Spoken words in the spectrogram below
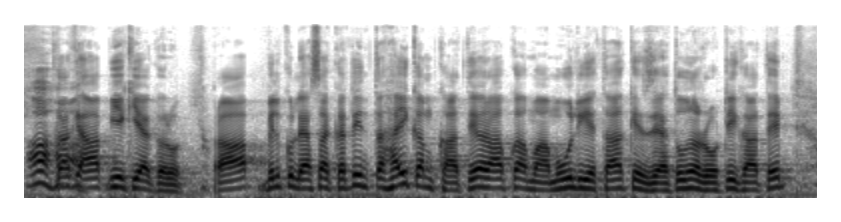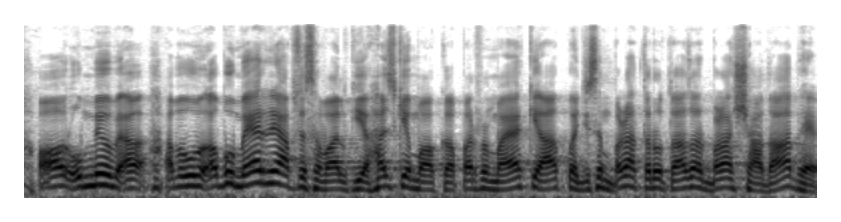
کہا کہ آپ یہ کیا کرو۔ اور آپ بالکل ایسا کرتے انتہائی کم کھاتے اور آپ کا معمول یہ تھا کہ زیتون اور روٹی کھاتے۔ اور ام ابو ابو میر نے آپ سے سوال کیا حج کے موقع پر فرمایا کہ آپ کا جسم بڑا تر و تازہ اور بڑا شاداب ہے۔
